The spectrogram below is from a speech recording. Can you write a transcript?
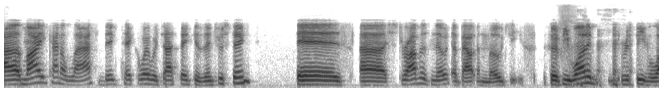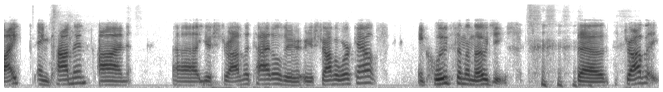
Uh, my kind of last big takeaway, which I think is interesting, is uh, Strava's note about emojis. So if you want to receive likes and comments on uh, your Strava titles or, or your Strava workouts, include some emojis. so Strava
